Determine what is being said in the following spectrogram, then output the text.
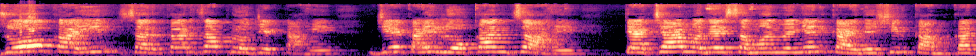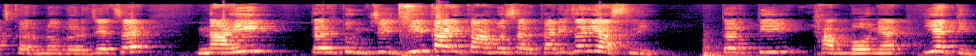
जो काही सरकारचा प्रोजेक्ट आहे जे काही लोकांचं आहे त्याच्यामध्ये समन्वयने आणि कायदेशीर कामकाज करणं गरजेचं आहे. नाही तर तुमची जी काही कामं सरकारी जरी असली तर ती थांबवण्यात येतील.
